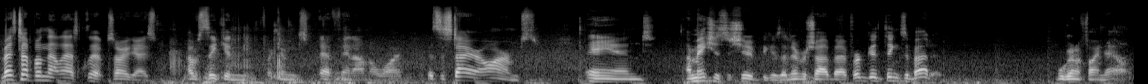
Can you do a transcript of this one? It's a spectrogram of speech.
Messed up on that last clip. Sorry, guys. I was thinking fucking FN. I don't know why. It's the Steyr Arms, and I'm anxious to shoot it because I never shot it, but I've heard good things about it. We're gonna find out.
